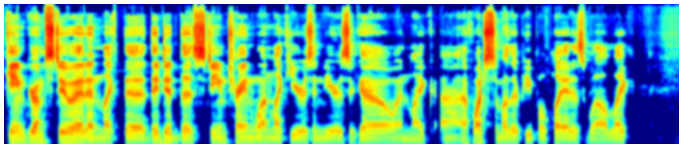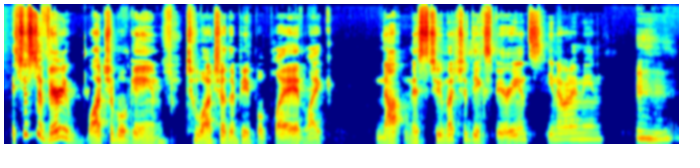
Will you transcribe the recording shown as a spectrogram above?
game grumps do it and like the they did the steam train one like years and years ago and like uh, i've watched some other people play it as well like it's just a very watchable game to watch other people play and like not miss too much of the experience you know what i mean Mm-hmm.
